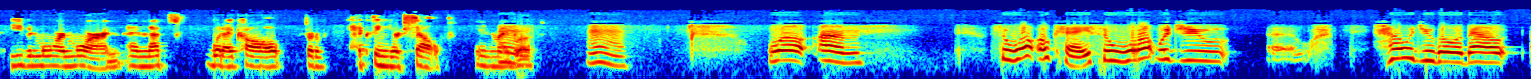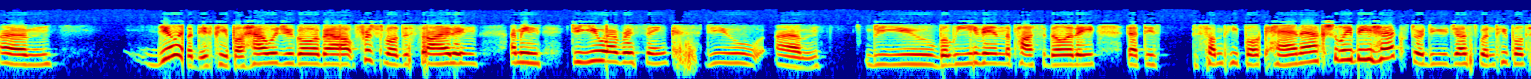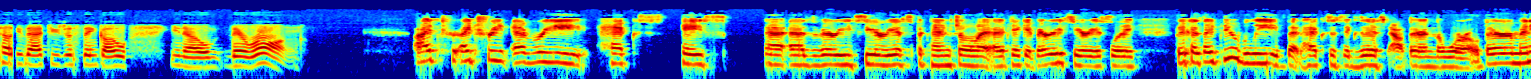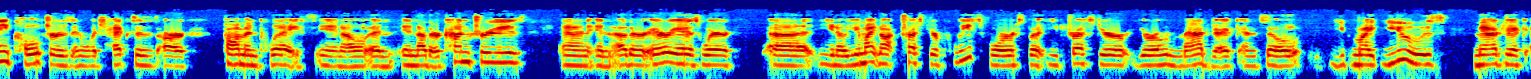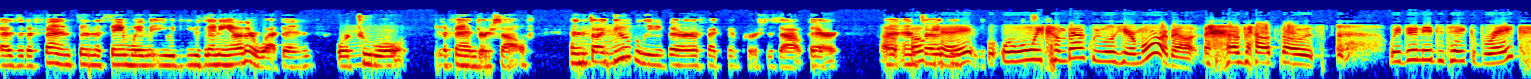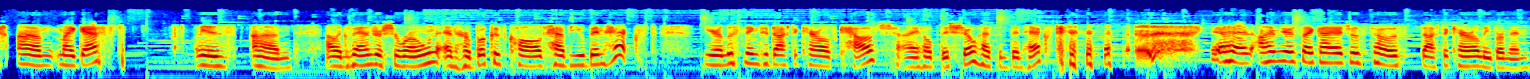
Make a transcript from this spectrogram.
even more and more, and and that's what I call sort of hexing yourself in my mm. book. Mm. Well, um, so what? Okay, so what would you? Uh, how would you go about um, dealing with these people? How would you go about, first of all, deciding? I mean, do you ever think? Do you um, do you believe in the possibility that these some people can actually be hexed, or do you just, when people tell you that, you just think, oh, you know, they're wrong? I, tr- I treat every hex case as very serious potential. I, I take it very seriously because I do believe that hexes exist out there in the world. There are many cultures in which hexes are commonplace, you know, in, in other countries and in other areas where uh, you know, you might not trust your police force, but you trust your, your own magic. And so you might use magic as a defense in the same way that you would use any other weapon or tool to defend yourself. And so I do mm-hmm. believe there are effective curses out there. Uh, okay. So well, when we come back, we will hear more about about those. We do need to take a break. Um, my guest is um, Alexandra Chauran, and her book is called "Have You Been Hexed." You're listening to Dr. Carol's Couch. I hope this show hasn't been hexed. and I'm your psychiatrist host, Dr. Carol Lieberman.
